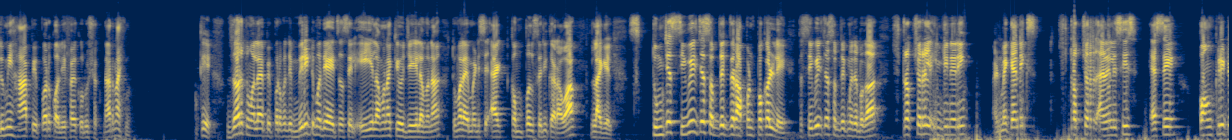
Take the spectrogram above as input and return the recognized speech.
तुम्ही हा पेपर क्वालिफाय करू शकणार नाही. ओके जर तुम्हाला या पेपरमध्ये मेरिटमध्ये यायचं असेल एला म्हणा किंवा जे एला म्हणा तुम्हाला M I D C act compulsory करावा लागेल. तुमचे सिव्हिलचे सब्जेक्ट जर आपण पकडले तर सिव्हिलच्या सब्जेक्टमध्ये बघा structural engineering and mechanics structural analysis S A concrete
